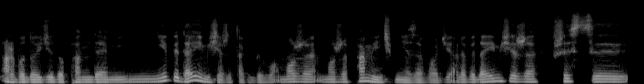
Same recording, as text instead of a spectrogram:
albo dojdzie do pandemii. Nie wydaje mi się, że tak było. Może, może pamięć mnie zawodzi, ale wydaje mi się, że wszyscy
